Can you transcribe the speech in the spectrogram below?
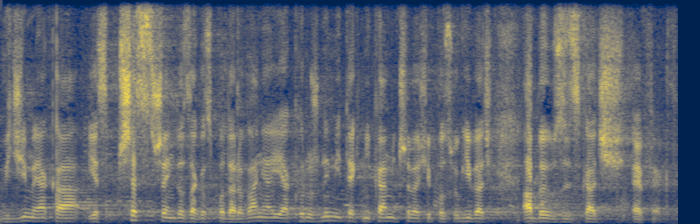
widzimy jaka jest przestrzeń do zagospodarowania i jak różnymi technikami trzeba się posługiwać, aby uzyskać efekt.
